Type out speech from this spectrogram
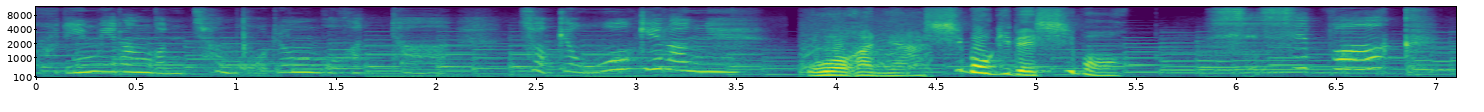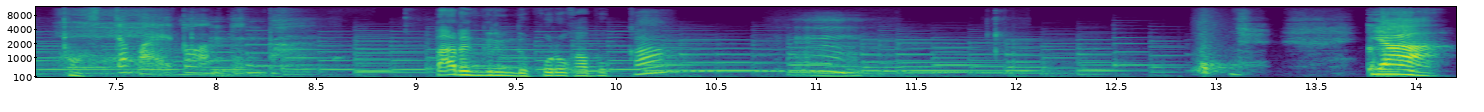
그림이란 건 참 어려운 것 같아. 저게 5억이라니. 5억 아니야 10억이래 10억 10억. 진짜 말도 안 된다. 다른 그림도 보러 가볼까? 응. 야,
